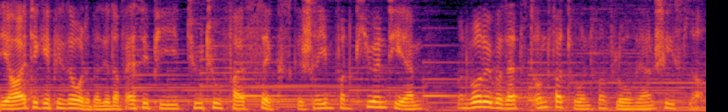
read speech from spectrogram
Die heutige Episode basiert auf SCP-2256, geschrieben von QNTM und wurde übersetzt und vertont von Florian Schießler.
